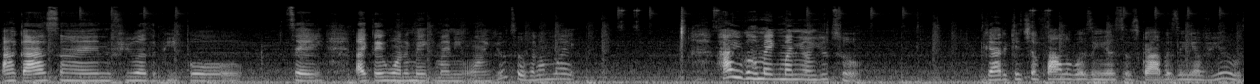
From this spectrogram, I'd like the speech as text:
my godson, a few other people say like they want to make money on YouTube, and I'm like, how you gonna make money on YouTube? You gotta get your followers and your subscribers and your views,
